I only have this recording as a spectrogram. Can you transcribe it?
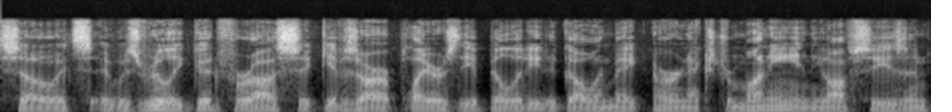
So it's it was really good for us. It gives our players the ability to go and make earn extra money in the off season.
